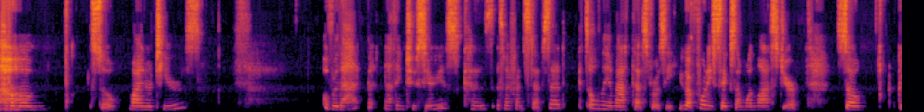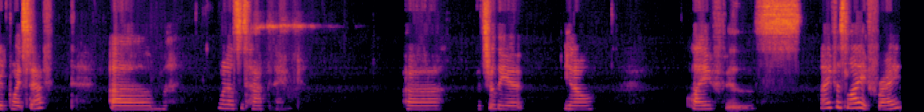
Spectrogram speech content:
Um, so minor tears over that, but nothing too serious, because as my friend Steph said, it's only a math test, Rosie. You got 46 on one last year. So, good point, Steph. Um, what else is happening? Uh, that's really it. You know, life is life is life, right?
